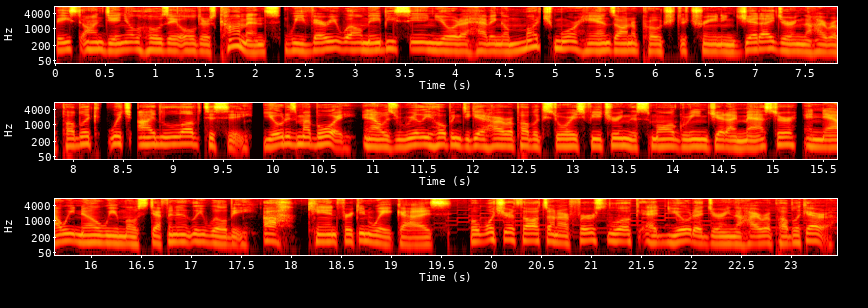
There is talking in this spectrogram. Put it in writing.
Based on Daniel Jose Older's comments, we very well may be seeing Yoda having a much more hands-on approach to training Jedi during the High Republic, which I'd love to see. Yoda's my boy, and I was really hoping to get High Republic stories featuring the small green Jedi Master, and now we know we most definitely will be. Ah, can't freaking wait, guys. But what's your thoughts on our first look at Yoda during the High Republic era?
